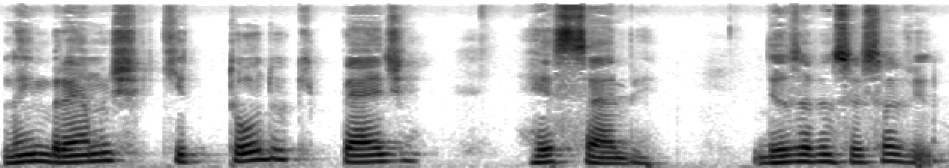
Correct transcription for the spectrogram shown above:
Lembremos que todo o que pede, recebe. Deus abençoe sua vida.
